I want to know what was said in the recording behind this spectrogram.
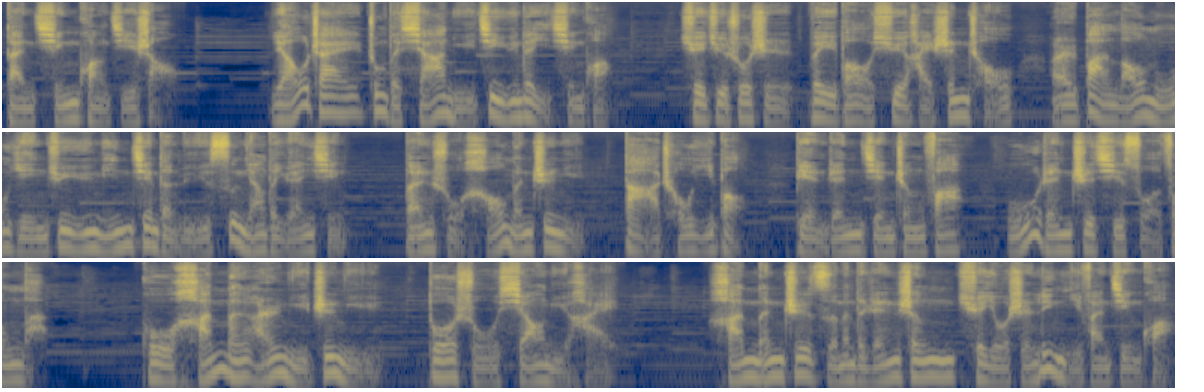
但情况极少。《聊斋》中的侠女近于那一情况，却据说是为报血海深仇而扮老母隐居于民间的吕四娘的原型。本属豪门之女，大仇一报，便人间蒸发，无人知其所踪了。故寒门儿女之女多属小女孩，寒门之子们的人生却又是另一番境况。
